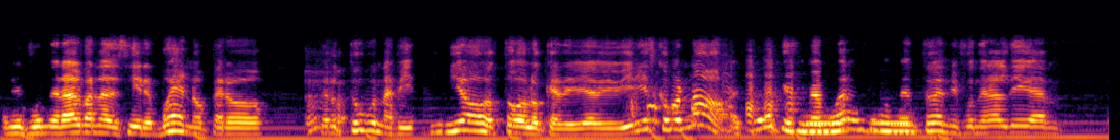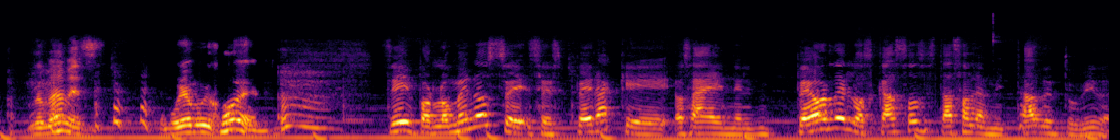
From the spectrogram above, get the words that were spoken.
en mi funeral van a decir, bueno, pero, pero tuvo una vida, vivió todo lo que debía vivir. Y es como, no, espero que si me muero en este momento, en mi funeral digan, no mames, se murió muy joven. Sí, por lo menos se, se espera que, o sea, en el peor de los casos estás a la mitad de tu vida.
